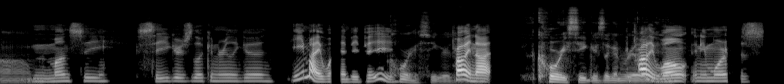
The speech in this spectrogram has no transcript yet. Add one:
um, Muncy, Seager's looking really good. He might win MVP. Corey Seager's Probably looking- not. Corey Seager's looking really. Probably good. won't anymore because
